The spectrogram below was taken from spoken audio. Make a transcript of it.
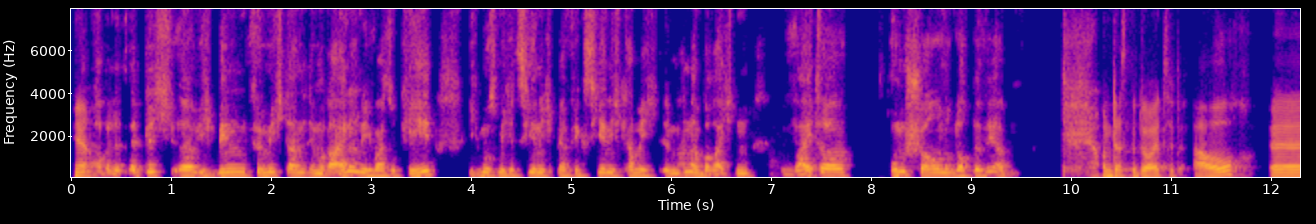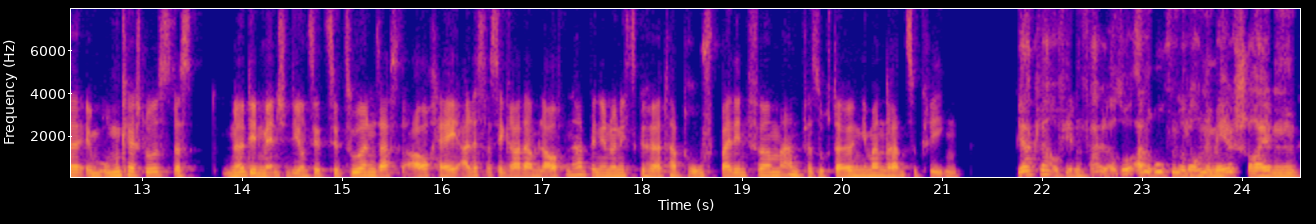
Ja. Aber letztendlich, äh, ich bin für mich dann im Reinen und ich weiß, okay, ich muss mich jetzt hier nicht mehr fixieren, ich kann mich in anderen Bereichen weiter umschauen und auch bewerben. Und das bedeutet auch äh, im Umkehrschluss, dass ne, den Menschen, die uns jetzt hier zuhören, sagst du auch, hey, alles, was ihr gerade am Laufen habt, wenn ihr noch nichts gehört habt, ruft bei den Firmen an, versucht da irgendjemanden dran zu kriegen. Ja, klar, auf jeden Fall. Also anrufen oder auch eine Mail schreiben.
